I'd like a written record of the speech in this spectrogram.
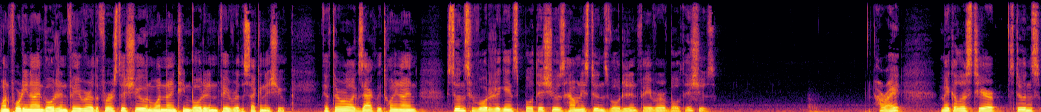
149 voted in favor of the first issue, and 119 voted in favor of the second issue. If there were exactly 29 students who voted against both issues, how many students voted in favor of both issues? All right, make a list here. Students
